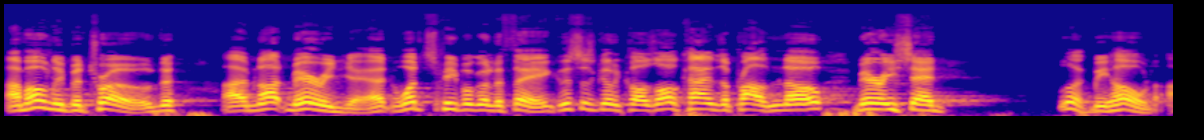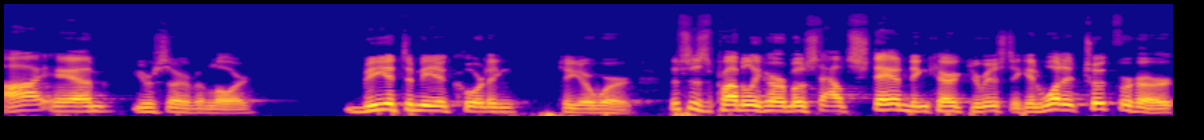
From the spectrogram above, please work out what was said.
I'm only betrothed. I'm not married yet. What's people going to think? This is going to cause all kinds of problems. No, Mary said, Look, behold, I am your servant, Lord. Be it to me according to your word. This is probably her most outstanding characteristic and what it took for her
